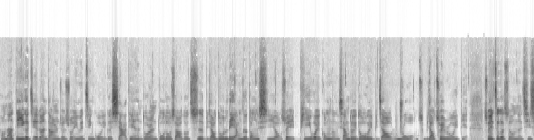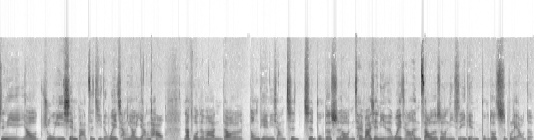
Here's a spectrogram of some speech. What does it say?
好，那第一个阶段当然就是说，因为经过一个夏天，很多人多多少少都吃了比较多凉的东西哦，所以脾胃功能相对都会比较弱，比较脆弱一点。所以这个时候呢，其实你也要注意，先把自己的胃肠要养好。那否则的话，你到了冬天，你想吃吃补的时候，你才发现你的胃肠很糟的时候，你是一点补都吃不了的。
